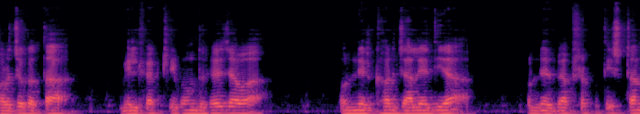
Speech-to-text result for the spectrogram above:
অরাজকতা, মিল ফ্যাক্টরি বন্ধ হয়ে যাওয়া, অন্যের ঘর জ্বালিয়ে দেওয়া অন্যের ব্যবসা প্রতিষ্ঠান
